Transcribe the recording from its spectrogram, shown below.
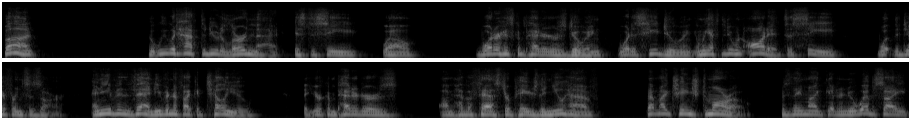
But what we would have to do to learn that is to see, well, what are his competitors doing? What is he doing? And we have to do an audit to see what the differences are. And even then, even if I could tell you that your competitors um, have a faster page than you have, that might change tomorrow because they might get a new website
